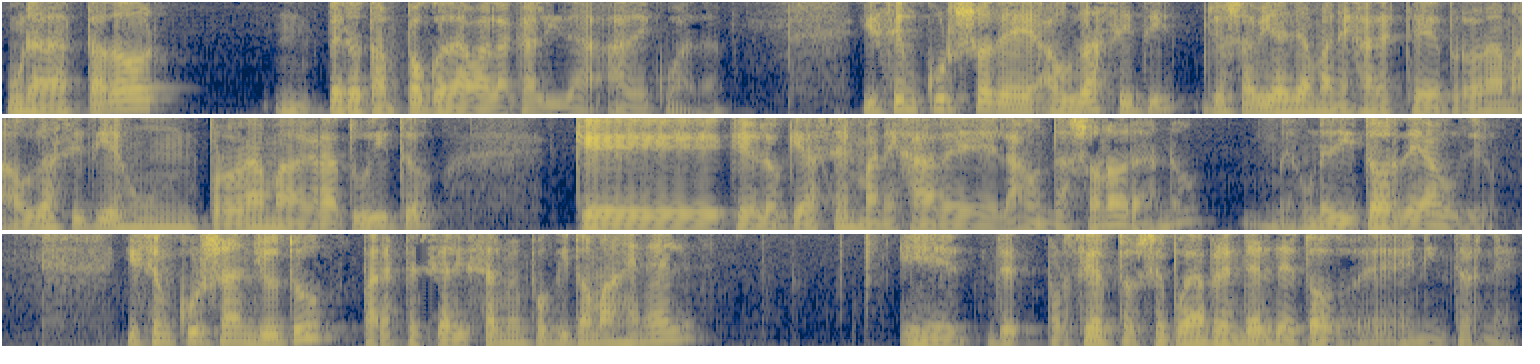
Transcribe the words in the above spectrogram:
Un adaptador, pero tampoco daba la calidad adecuada. Hice un curso de Audacity, yo sabía ya manejar este programa. Audacity es un programa gratuito que, lo que hace es manejar eh, las ondas sonoras, ¿no? Es un editor de audio. Hice un curso en YouTube para especializarme un poquito más en él. Y, por cierto, se puede aprender de todo ¿eh? en Internet.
